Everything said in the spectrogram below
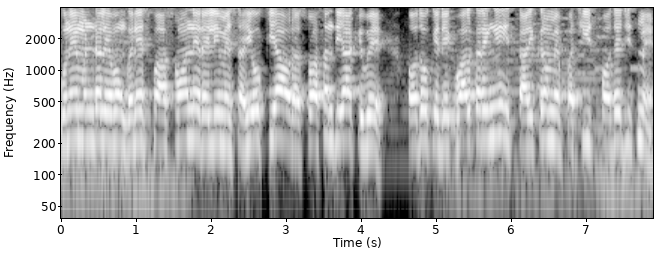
पुणे मंडल एवं गणेश पासवान ने रैली में सहयोग किया और आश्वासन दिया कि वे पौधों की देखभाल करेंगे। इस कार्यक्रम में 25 पौधे जिसमें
